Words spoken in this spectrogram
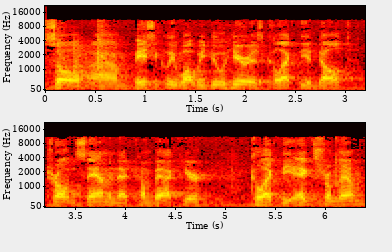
So um, basically, what we do here is collect the adult trout and salmon that come back here, collect the eggs from them,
